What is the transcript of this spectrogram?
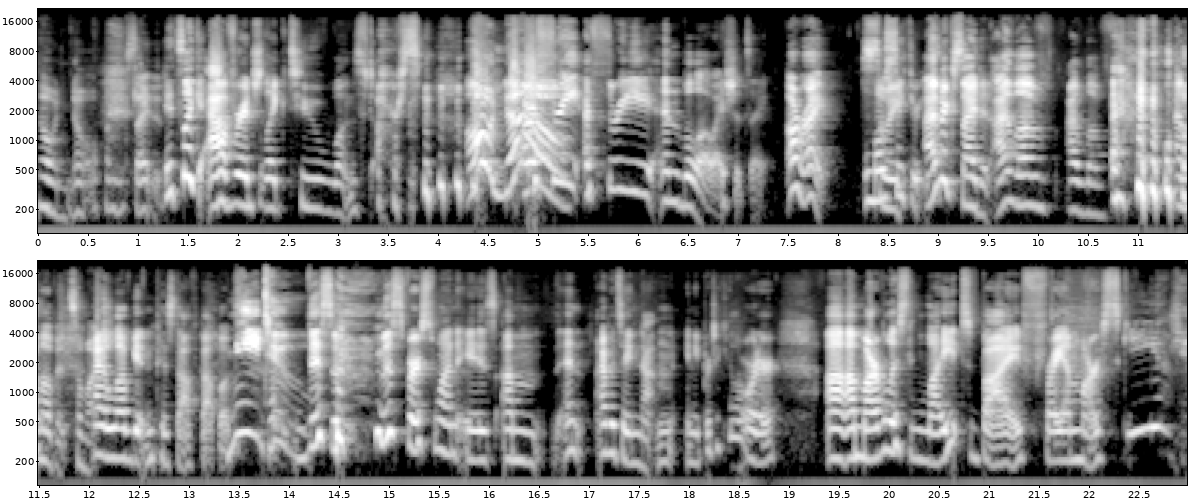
No, no, I'm excited. It's like average, like two one stars. oh no! or three, a three and below, I should say. All right. Mostly Sweet. threes. I'm excited. I love. I love. I I love it so much. I love getting pissed off about books. Me too. This this first one is um, and I would say not in any particular order, uh, a marvelous light by Freya Marske. Yeah.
